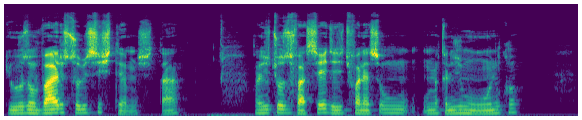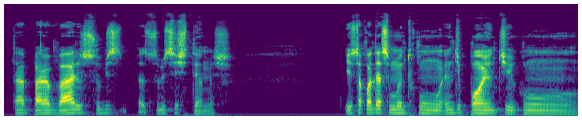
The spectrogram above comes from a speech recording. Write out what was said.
que usam vários subsistemas, tá? Quando a gente usa o Facade, a gente fornece um, um mecanismo único tá? para vários sub, subsistemas. Isso acontece muito com endpoint, com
